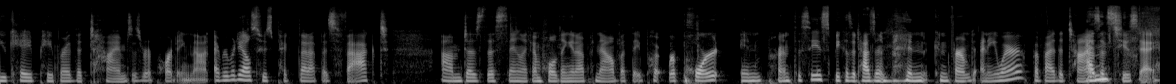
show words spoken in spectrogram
UK paper The Times is reporting that. Everybody else who's picked that up as fact. Um, does this thing like I'm holding it up now, but they put report in parentheses because it hasn't been confirmed anywhere. But by the time as of Tuesday.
